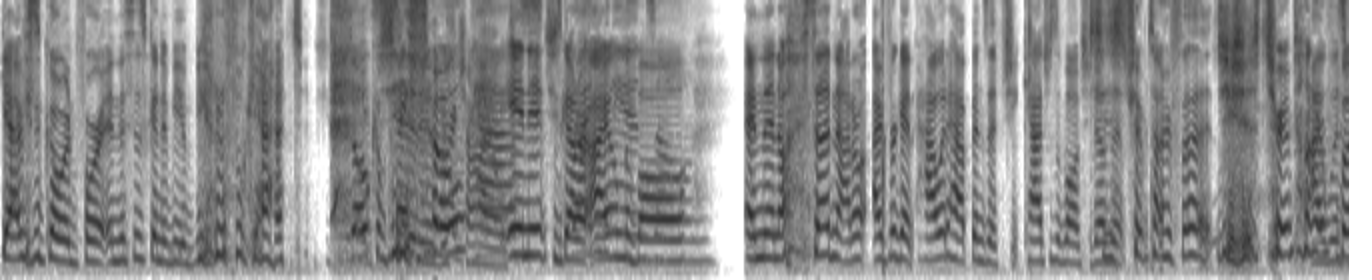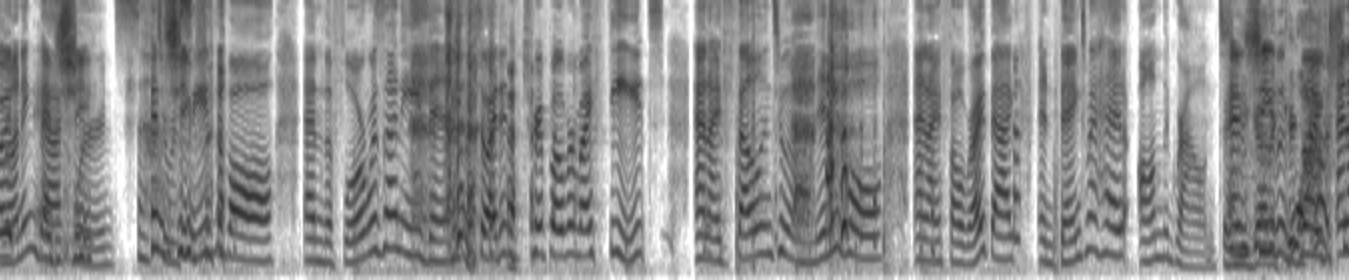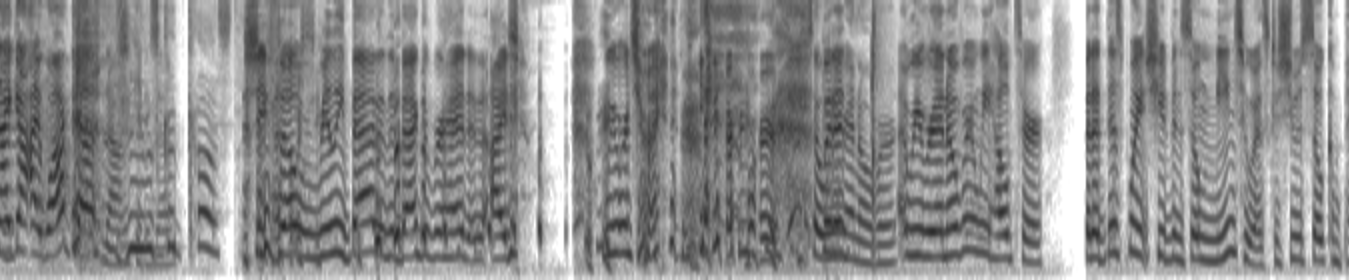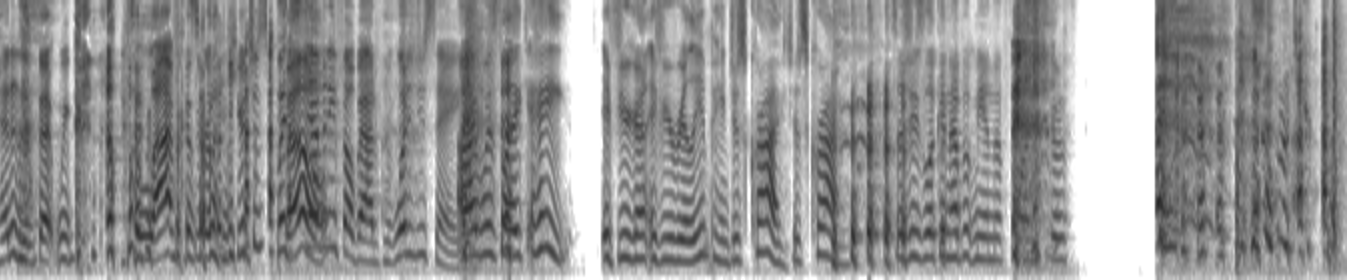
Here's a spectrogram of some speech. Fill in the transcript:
Gabby's going for it. And this is going to be a beautiful catch. She's So competitive, She's so child. in it. She's got her eye on the the ball. zone. And then all of a sudden, I don't, I forget how it happens. If she catches the ball, if she She doesn't, just tripped on her foot. she just tripped on her foot. I was foot running and she- backwards and to she receive the ball, and the floor was uneven, so I didn't trip over my feet, and I fell into a mini hole, and I fell right back and banged my head on the ground. And you she gotta looked like And I got, I walked up. No, she was no. concussed. she felt really bad in the back of her head, and I. we were trying to be there for her. So But we it- ran over. we ran over and we helped her. But at this point, she had been so mean to us because she was so competitive that we couldn't help but laugh because we're like, you just But fell. Stephanie felt bad for me. What did you say? I was like, hey, if you're gonna if you're really in pain, just cry. Just cry. so she's looking up at me in the floor and she goes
